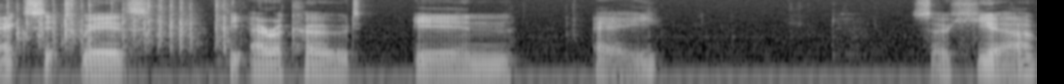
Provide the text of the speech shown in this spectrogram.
exit with the error code in A so here,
